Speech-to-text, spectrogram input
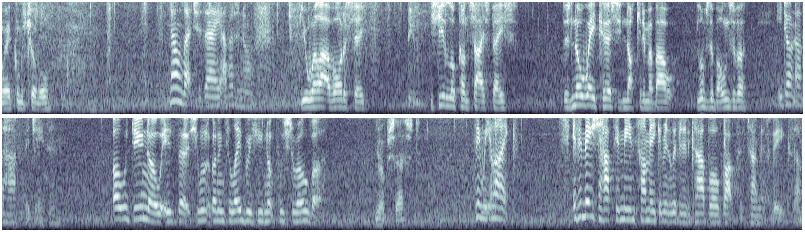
Oh, here comes trouble. No lectures, eh? I've had enough. You're well out of order, see. You see the look on Ty's face? There's no way Kirsty's knocking him about. He loves the bones of her. You don't know the half of it, Jason. All we do know is that she wouldn't have gone into labour if you'd not pushed her over. You're obsessed. Think what you like. If it makes you happy, me and Tommy are going to be living in a cardboard box this time next week, so.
